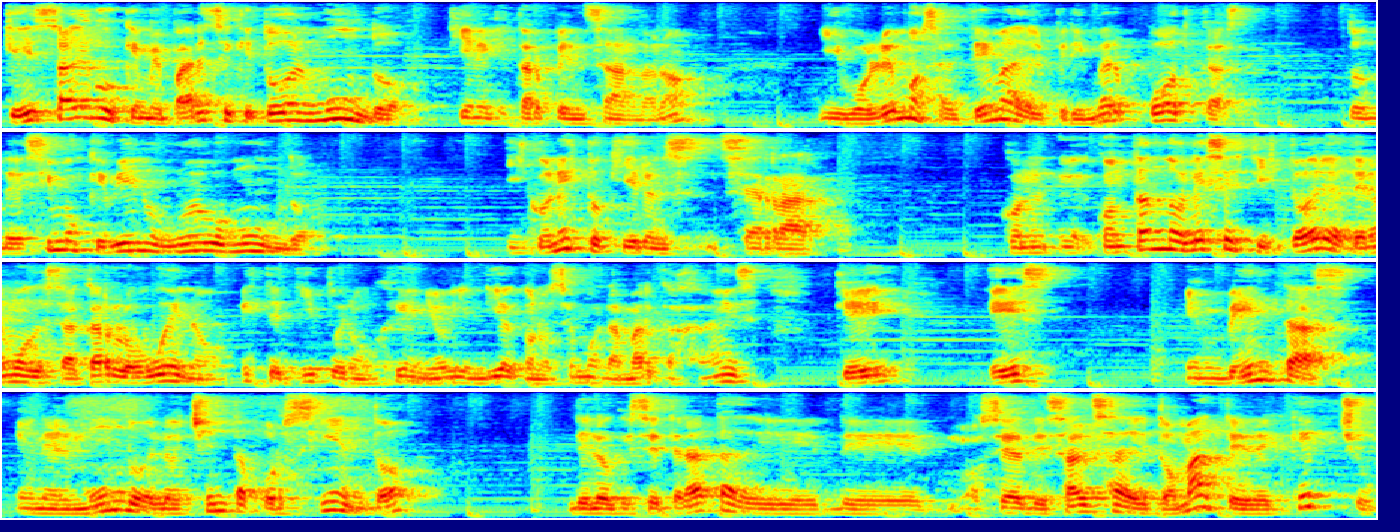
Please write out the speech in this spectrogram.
que es algo que me parece que todo el mundo tiene que estar pensando, ¿no? Y volvemos al tema del primer podcast, donde decimos que viene un nuevo mundo. Y con esto quiero cerrar. Eh, contándoles esta historia tenemos que sacar lo bueno. Este tipo era un genio. Hoy en día conocemos la marca Heinz, que es en ventas en el mundo el 80% de lo que se trata de, de- o sea, de salsa de tomate, de ketchup.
